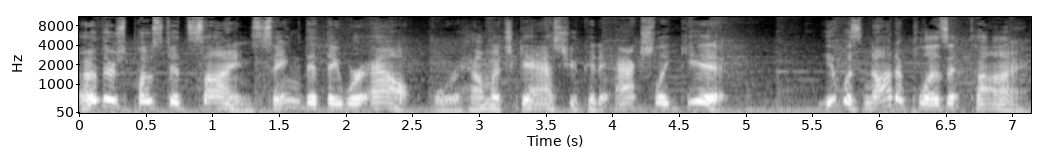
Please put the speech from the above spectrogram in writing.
Others posted signs saying that they were out or how much gas you could actually get. It was not a pleasant time.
